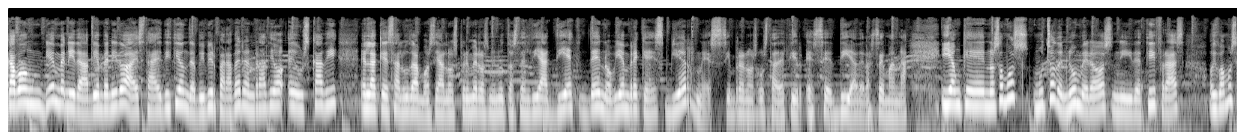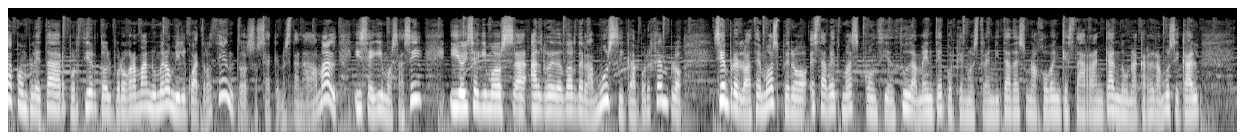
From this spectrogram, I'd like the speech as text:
Gabón, bienvenida, bienvenido a esta edición de Vivir para Ver en Radio Euskadi, en la que saludamos ya los primeros minutos del día 10 de noviembre, que es viernes. Siempre nos gusta decir ese día de la semana. Y aunque no somos mucho de números ni de cifras, Hoy vamos a completar, por cierto, el programa número 1400, o sea que no está nada mal. Y seguimos así. Y hoy seguimos ah, alrededor de la música, por ejemplo. Siempre lo hacemos, pero esta vez más concienzudamente, porque nuestra invitada es una joven que está arrancando una carrera musical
